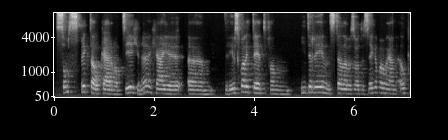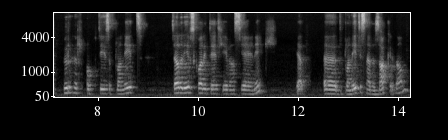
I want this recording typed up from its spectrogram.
Soms spreekt dat elkaar wat tegen. Hè. Ga je um, de levenskwaliteit van iedereen, stel dat we zouden zeggen van we gaan elke burger op deze planeet dezelfde levenskwaliteit geven als jij en ik, ja, uh, de planeet is naar de zakken dan.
